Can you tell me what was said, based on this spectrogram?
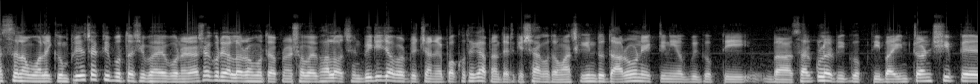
আসসালামু আলাইকুম। প্রিয় চাকরি প্রত্যাশী ভাই বোনের, আশা করি আল্লাহর রহমতে আপনারা সবাই ভালো আছেন। বিডি জব আপডেট চ্যানেলের পক্ষ থেকে আপনাদেরকে স্বাগতম। আজকে কিন্তু দারুণ একটি নিয়োগ বিজ্ঞপ্তি বা সার্কুলার বিজ্ঞপ্তি বা ইন্টার্নশিপের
